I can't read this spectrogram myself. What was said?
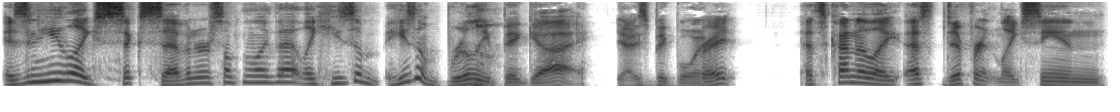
Isn't he like six seven or something like that? Like he's a he's a really big guy, Yeah, he's a big boy. right? That's kind of like that's different. Like seeing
